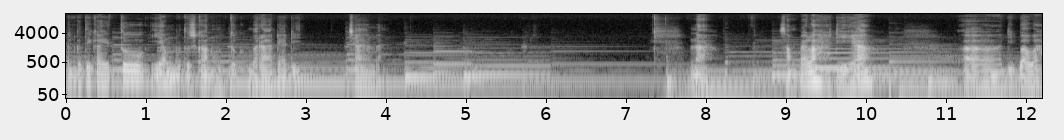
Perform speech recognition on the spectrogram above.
Dan ketika itu ia memutuskan untuk berada di jalan. Nah, sampailah dia uh, di bawah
